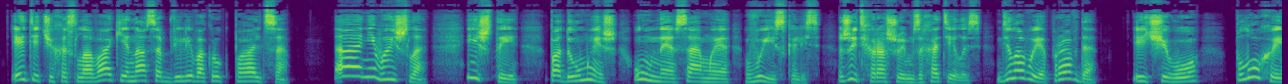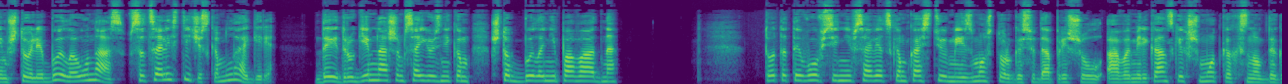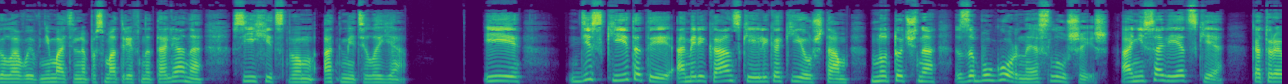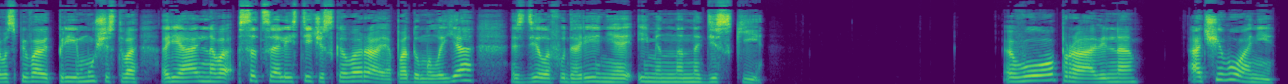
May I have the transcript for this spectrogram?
Эти Чехословакии нас обвели вокруг пальца. А не вышло. Ишь ты, подумаешь, умные самые выискались. Жить хорошо им захотелось. Деловые, правда? И чего? Плохо им, что ли, было у нас, в социалистическом лагере? Да и другим нашим союзникам, чтоб было неповадно. То-то ты вовсе не в советском костюме из Мосторга сюда пришел, а в американских шмотках с ног до головы, внимательно посмотрев на Толяна, с ехидством отметила я. И диски-то ты американские или какие уж там, но точно забугорные слушаешь, а не советские, которые воспевают преимущество реального социалистического рая, подумала я, сделав ударение именно на диски. «Во, правильно. А чего они?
